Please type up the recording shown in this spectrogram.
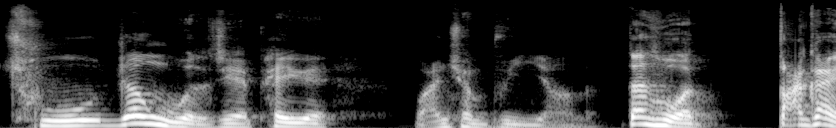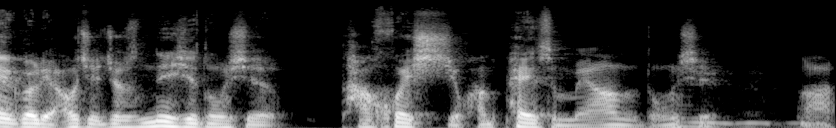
出任务的这些配乐完全不一样的。但是我大概有个了解，就是那些东西他会喜欢配什么样的东西啊，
